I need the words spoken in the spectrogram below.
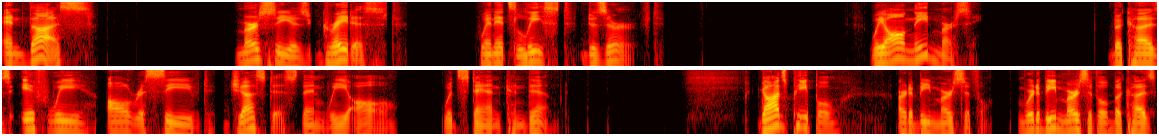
And thus, mercy is greatest when it's least deserved. We all need mercy because if we all received justice, then we all would stand condemned. God's people are to be merciful. We're to be merciful because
